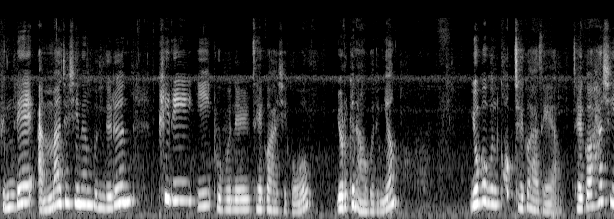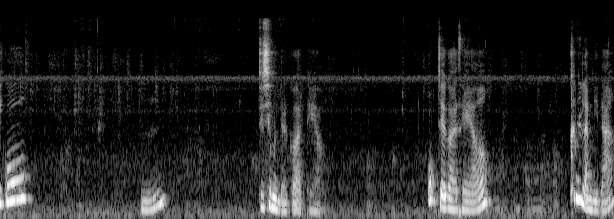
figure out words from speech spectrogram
근데 안 맞으시는 분들은 필히 이 부분을 제거하시고 요렇게 나오거든요. 요 부분 꼭 제거하세요. 제거하시고 음, 드시면 될 것 같아요. 꼭 제거하세요. 큰일 납니다.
